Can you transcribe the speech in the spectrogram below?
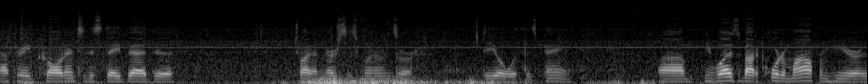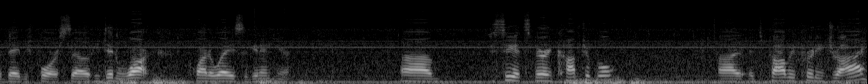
after he crawled into this day bed to try to nurse his wounds or deal with his pain. Um, he was about a quarter mile from here the day before, so he did walk quite a ways to get in here. Um, you see it's very comfortable. Uh, it's probably pretty dry.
